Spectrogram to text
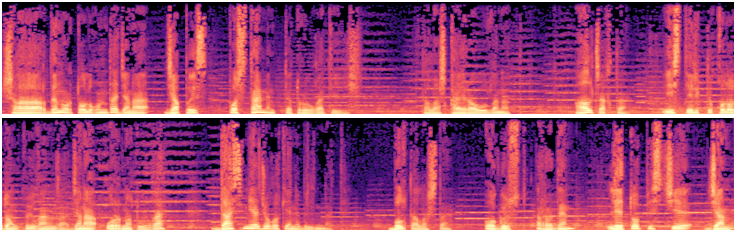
шаардын ортолугунда жана жапыс постаментте турууга тийиш. Талаш кайра ууланат. Ал чакта эстеликти колодон куйганга жана орнотууга дасмия жок экени билинет бул талашта огуст роден летописчи жан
